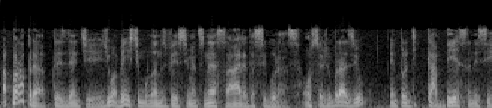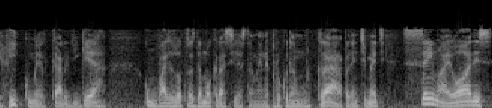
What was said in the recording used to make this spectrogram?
A própria presidente Dilma vem estimulando os investimentos nessa área da segurança. Ou seja, o Brasil entrou de cabeça nesse rico mercado de guerra como várias outras democracias também, né? procurando lucrar, aparentemente, sem maiores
